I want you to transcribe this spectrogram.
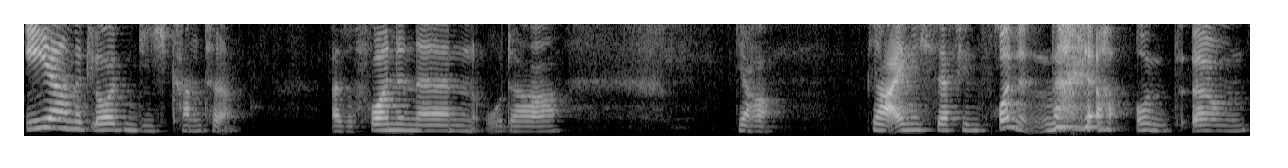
eher mit Leuten, die ich kannte. Also Freundinnen oder ja, ja, eigentlich sehr vielen Freundinnen. ja, und ähm,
